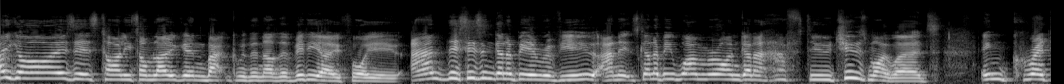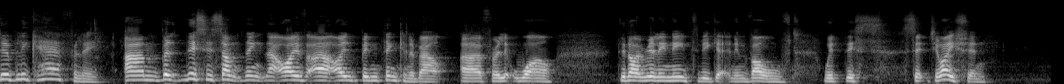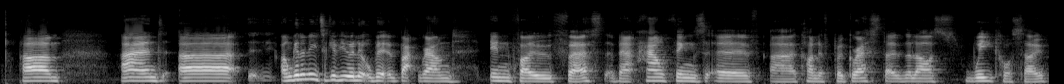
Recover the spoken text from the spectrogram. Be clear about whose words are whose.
Speaker 1: Hey guys, it's Tiny Tom Logan back with another video for you. And this isn't going to be a review and it's going to be one where I'm going to have to choose my words incredibly carefully. Um, but this is something that I've, uh, I've been thinking about uh, for a little while. Did I really need to be getting involved with this situation? Um, and uh, I'm going to need to give you a little bit of background info first about how things have uh, kind of progressed over the last week or so.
